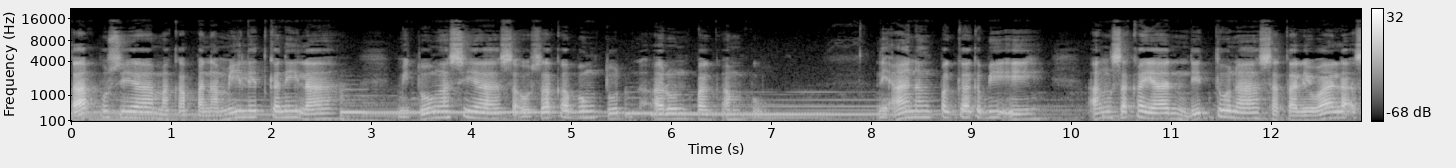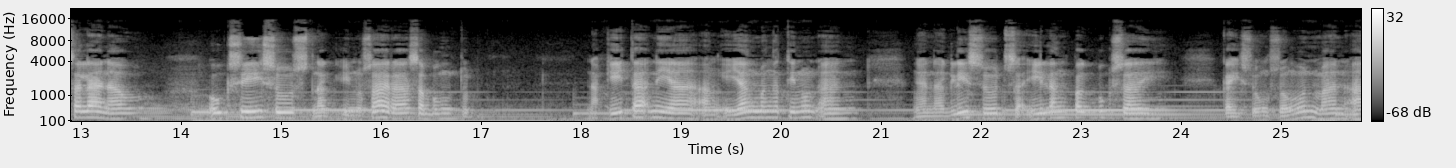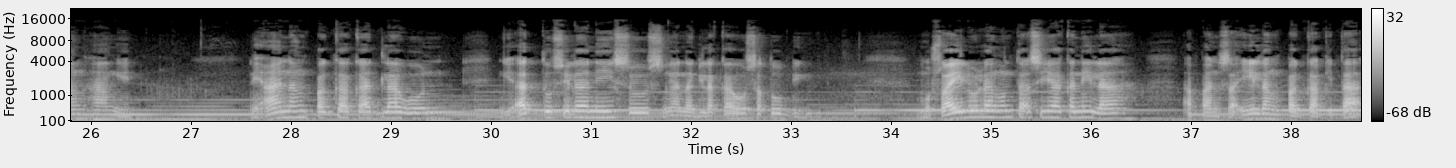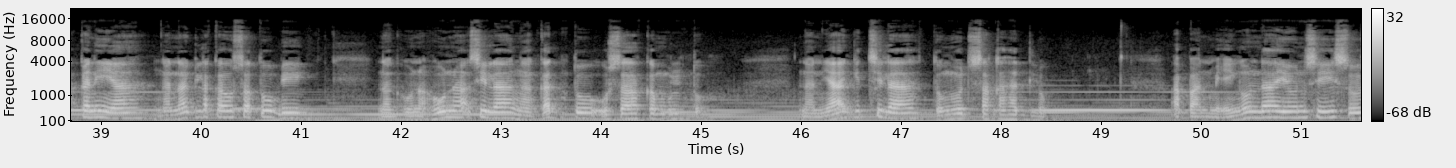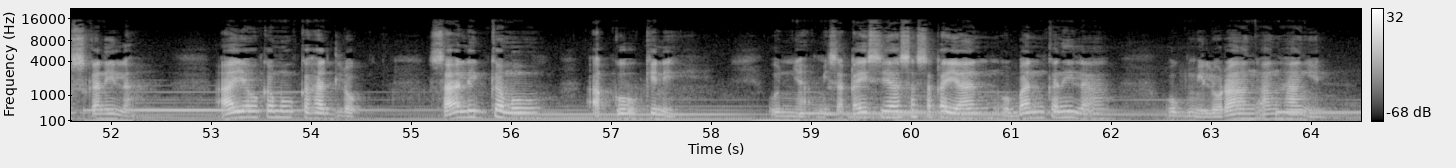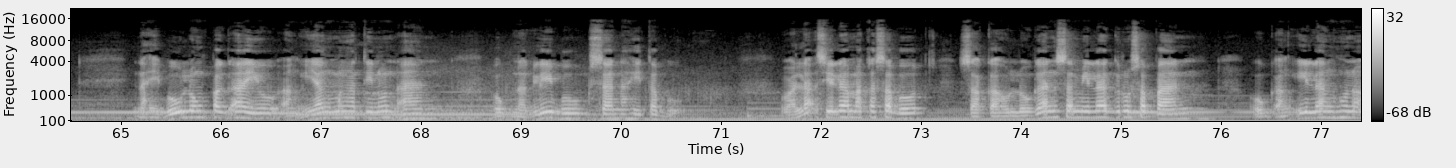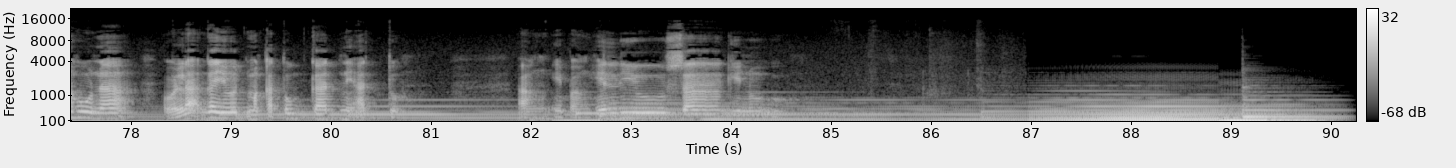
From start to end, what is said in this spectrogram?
Tapos siya makapanamilit kanila mitunga siya sa usa ka bungtod aron pagampo. Ni anang pagkagabii ang sakayan didto na sa taliwala sa lanaw ug si Jesus nag-inusara sa bungtod. Nakita niya ang iyang mga tinunan nga naglisod sa ilang pagbuksay kay sungsungon man ang hangin. Ni anang pagkakaadlawon, giadto sila ni Jesus nga naglakaw sa tubig. Musaylo lang unta siya kanila apan sa ilang pagkakita kaniya nga naglakaw sa tubig naghuna-huna sila nga kadto usa ka multo Nanyagit sila tungod sa kahadlok. Apan miingon dayon si Jesus kanila, Ayaw kamo kahadlok, salig kamo, ako kini. Unya misakay siya sa sakayan uban kanila ug milurang ang hangin. Nahibulong pag-ayo ang iyang mga tinunan ug naglibog sa nahitabo. Wala sila makasabot sa kahulugan sa milagro sa pan ug ang ilang hunahuna wala gayud makatugkad ni adto. Ang ebanghelyo sa Ginoo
